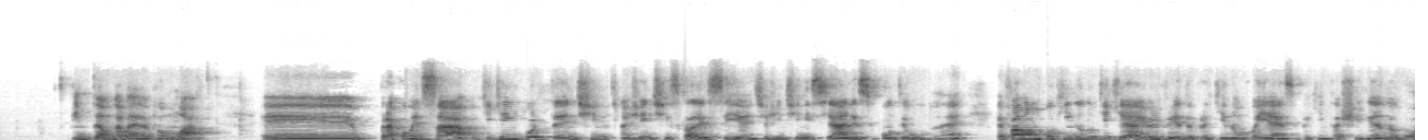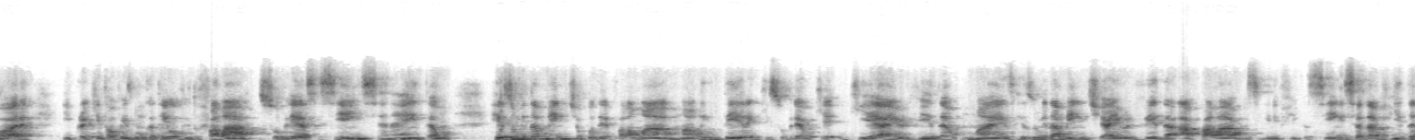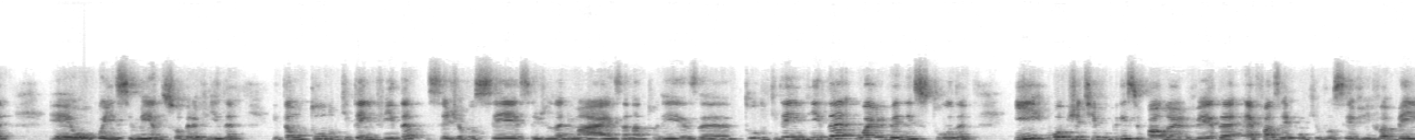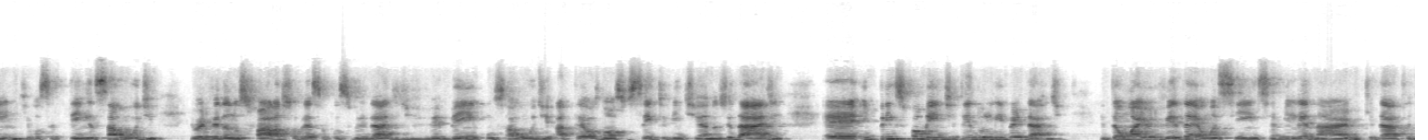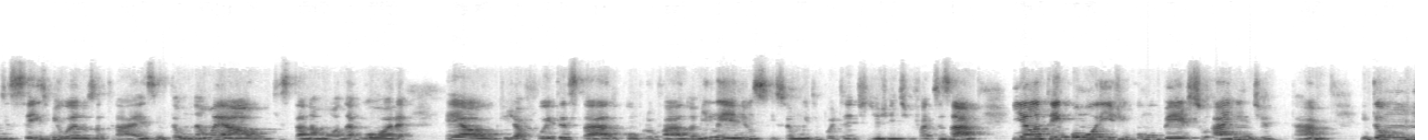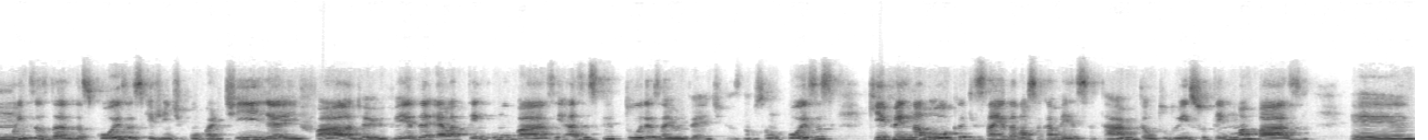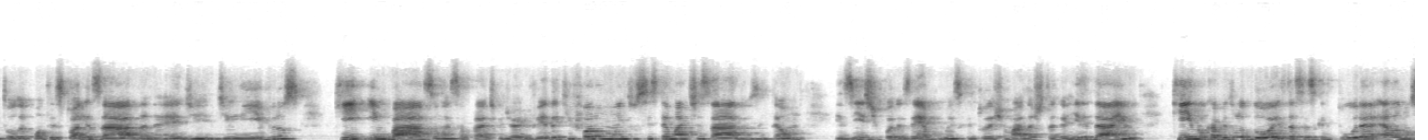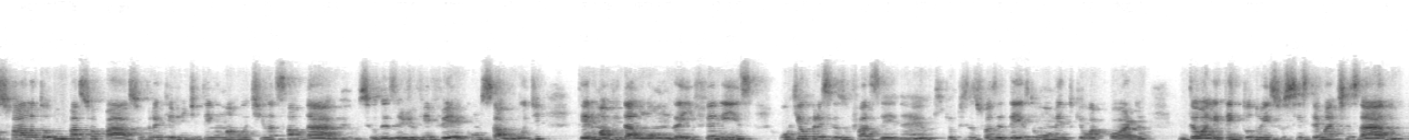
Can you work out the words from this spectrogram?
Então, galera, vamos lá. É, para começar, o que, que, é importante a gente esclarecer antes de a gente iniciar nesse conteúdo, né? É falar um pouquinho do que, que é a Ayurveda, para quem não conhece, para quem está chegando agora e para quem talvez nunca tenha ouvido falar sobre essa ciência, né? Então, Resumidamente, eu poderia falar uma, uma aula inteira aqui sobre o que, o que é a Ayurveda, mas resumidamente, a Ayurveda, a palavra significa ciência da vida, é, ou conhecimento sobre a vida. Então, tudo que tem vida, seja você, seja os animais, a natureza, tudo que tem vida, o Ayurveda estuda. E o objetivo principal do Ayurveda é fazer com que você viva bem, que você tenha saúde e o Ayurveda nos fala sobre essa possibilidade de viver bem com saúde até os nossos 120 anos de idade, é, e principalmente tendo liberdade. Então, o Ayurveda é uma ciência milenar que data de 6 mil anos atrás, então não é algo que está na moda agora, é algo que já foi testado, comprovado há milênios, isso é muito importante de a gente enfatizar, e ela tem como origem, como berço, a Índia, tá? Então, muitas das coisas que a gente compartilha e fala de Ayurveda, ela tem como base as escrituras ayurvédicas, não são coisas que vêm na louca, que saem da nossa cabeça, tá? Então, tudo isso tem uma base, é, toda contextualizada, né, de, de livros que embasam essa prática de Ayurveda, que foram muito sistematizados. Então, existe, por exemplo, uma escritura chamada Ashtanga Hridaya, que no capítulo 2 dessa escritura, ela nos fala todo um passo a passo para que a gente tenha uma rotina saudável. Se eu desejo viver com saúde, ter uma vida longa e feliz, o que eu preciso fazer, né? O que eu preciso fazer desde o momento que eu acordo. Então, ali tem tudo isso sistematizado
